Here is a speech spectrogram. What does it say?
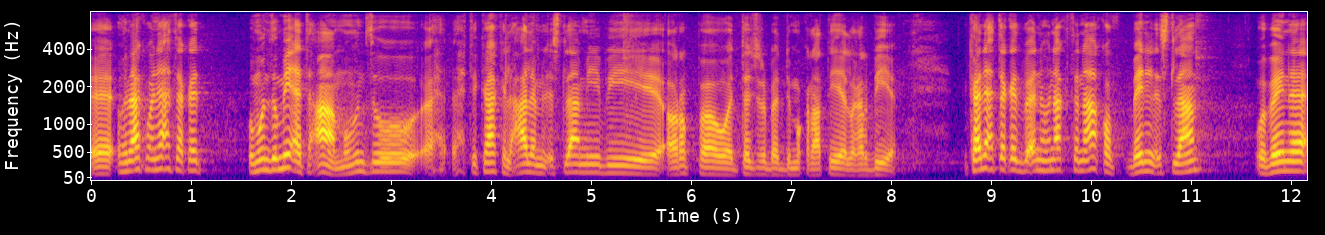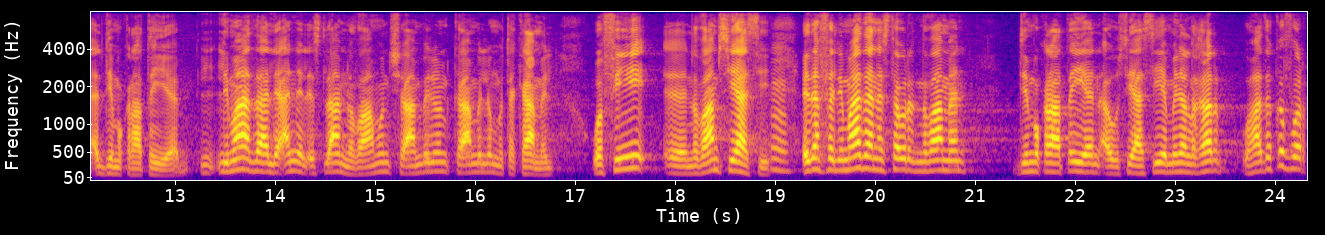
آه، هناك من يعتقد ومنذ مئة عام ومنذ احتكاك العالم الإسلامي بأوروبا والتجربة الديمقراطية الغربية كان يعتقد بأن هناك تناقض بين الإسلام وبين الديمقراطية. لماذا؟ لأن الإسلام نظام شامل كامل متكامل وفي آه، نظام سياسي. إذا فلماذا نستورد نظاما ديمقراطيا أو سياسيا من الغرب؟ وهذا كفر.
